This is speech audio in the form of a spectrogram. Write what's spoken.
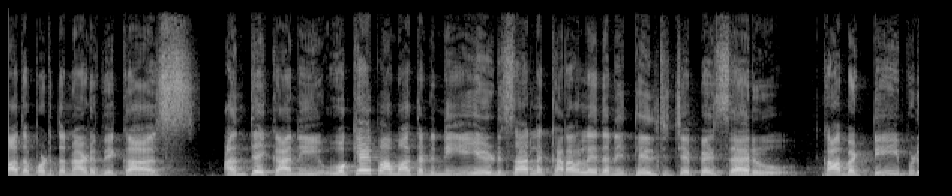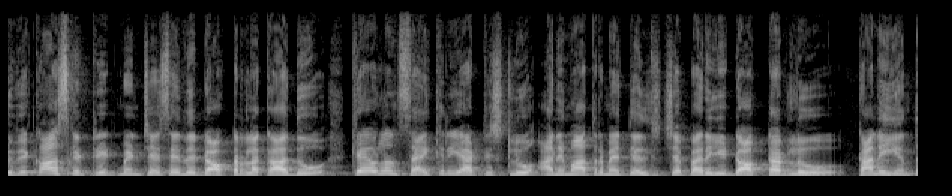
బాధపడుతున్నాడు వికాస్. అంతేకాని ఒకే పాము అతడిని ఏడు సార్లు కరవలేదని తేల్చి చెప్పేశారు. కాబట్టి ఇప్పుడు వికాస్కి ట్రీట్మెంట్ చేసేది డాక్టర్లు కాదు కేవలం సైక్రియాటిస్టులు అని మాత్రమే తేల్చి చెప్పారు ఈ డాక్టర్లు. కానీ ఎంత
